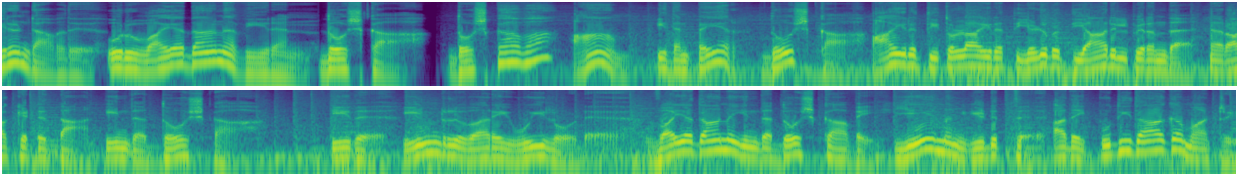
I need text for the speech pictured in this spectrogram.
இரண்டாவது ஒரு வயதான வீரன் தோஷ்கா. தோஷ்காவா? ஆம் இதன் பெயர் தோஷ்கா. ஆயிரத்தி தொள்ளாயிரத்தி எழுபத்தி ஆறில் பிறந்த ராக்கெட்டு தான் இந்த தோஷ்கா. இது இன்று வரை உயிரோடு. வயதான இந்த தோஷ்காவை ஏமன் எடுத்து அதை புதிதாக மாற்றி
